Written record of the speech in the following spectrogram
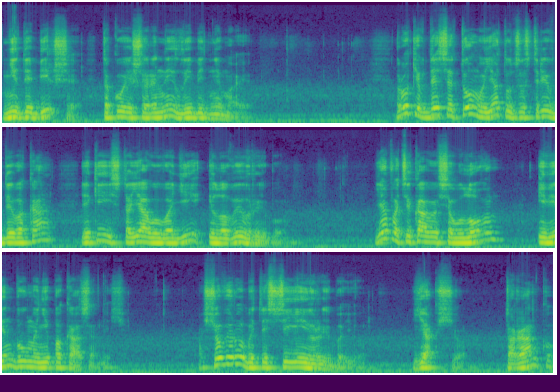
Ніде більше такої ширини Либідь не має. Років 10 тому я тут зустрів дивака, який стояв у воді і ловив рибу. Я поцікавився уловом, і він був мені показаний. А що ви робите з цією рибою? Як що? Таранку?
